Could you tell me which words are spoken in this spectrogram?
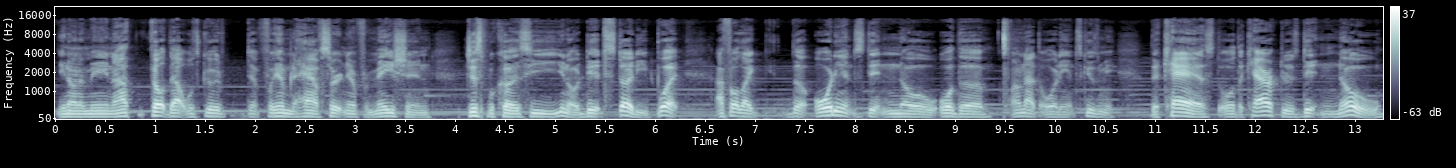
You know what I mean? I felt that was good for him to have certain information just because he, you know, did study. But I felt like the audience didn't know, or the, I'm oh, not the audience, excuse me, the cast or the characters didn't know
